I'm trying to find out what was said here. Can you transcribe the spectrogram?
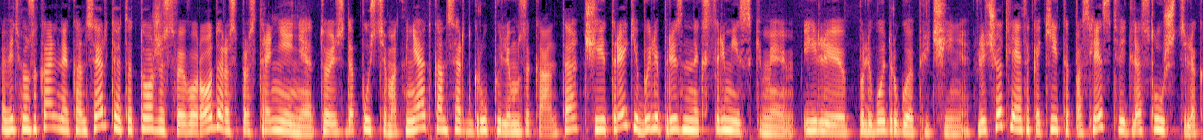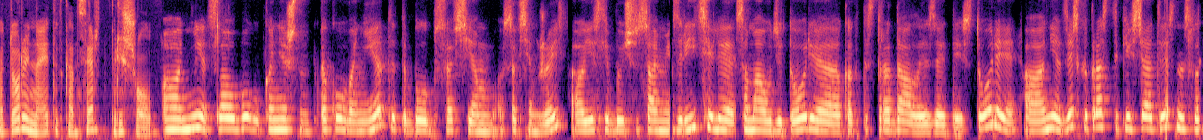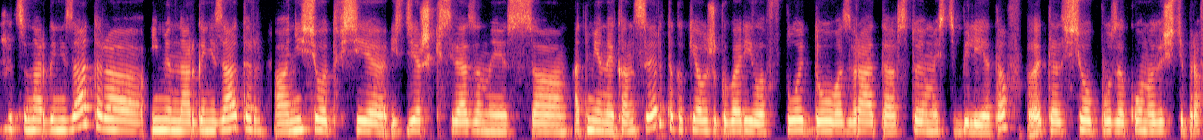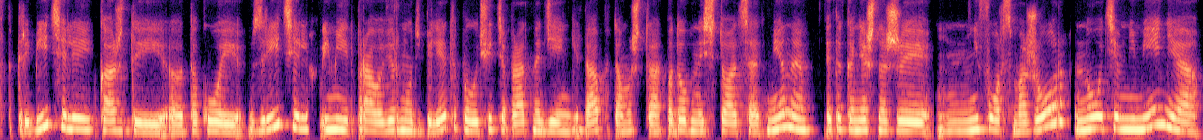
А ведь музыкальные концерты — это тоже своего рода распространение. То есть, допустим, отменяют концерт группы или музыканта, чьи треки были признаны экстремистскими или по любой другой причине. Влечет ли это какие-то последствия для слушателя, который на этот концерт пришел? А, нет, слава богу, конечно, такого нет. Это было бы совсем, совсем жесть. А если бы еще сами зрители, сама аудитория как-то страдала из-за этой истории. А, нет, здесь как раз-таки вся ответственность ложится на организатора. Именно организатор а, несет все издержки, связанные с а, отменой концерта, как я уже говорила, вплоть до возврата стоимости билетов. Это все по закону о защите прав потребителей. Каждый э, такой зритель имеет право вернуть билет и получить обратно деньги, да, потому что подобные ситуации отмены — это, конечно же, не форс-мажор, но, тем не менее,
